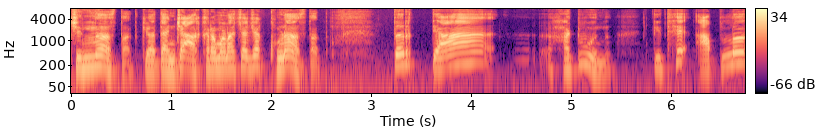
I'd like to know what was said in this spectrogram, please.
चिन्ह असतात किंवा त्यांच्या आक्रमणाच्या ज्या खुणा असतात तर त्या हटवून तिथे आपलं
